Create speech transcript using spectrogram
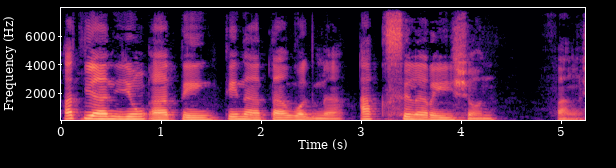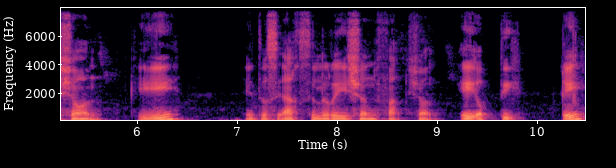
At yan yung ating tinatawag na acceleration function. Okay? Ito si acceleration function, A of t. Okay?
